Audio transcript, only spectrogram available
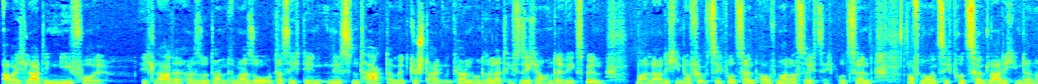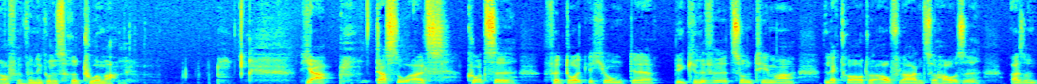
aber ich lade ihn nie voll. Ich lade also dann immer so, dass ich den nächsten Tag damit gestalten kann und relativ sicher unterwegs bin. Mal lade ich ihn auf 50 Prozent auf, mal auf 60 Prozent, auf 90 Prozent lade ich ihn dann auf, wenn wir eine größere Tour machen. Ja, das so als kurze Verdeutlichung der Begriffe zum Thema Elektroauto aufladen zu Hause. Also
